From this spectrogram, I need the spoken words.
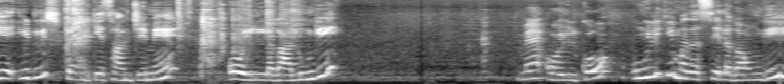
ये इडली स्टैंड के सांचे में ऑयल लगा लूँगी। मैं ऑयल को उंगली की मदद से लगाऊँगी।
